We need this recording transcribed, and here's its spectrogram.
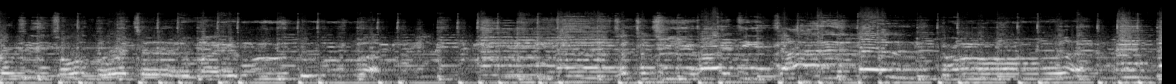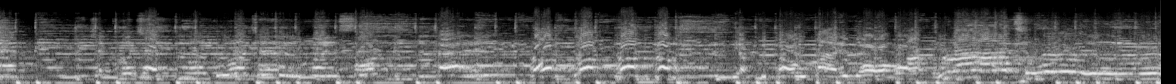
ลงที่โชว์ตัวเธอไม่รู้ ลัวกลัวเธอไม่สนใจฮบฮบฮบฮบอยากจะเข้าไปบอกว่ารักเธอ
